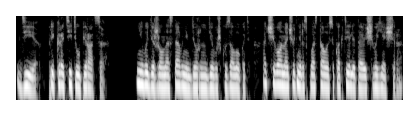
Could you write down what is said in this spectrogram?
«Дия, прекратите упираться!» Не выдержал наставник, дернув девушку за локоть, отчего она чуть не распласталась у когтей летающего ящера.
